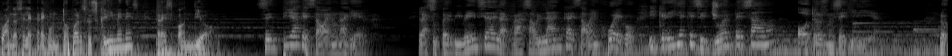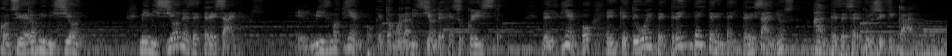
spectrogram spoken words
Cuando se le preguntó por sus crímenes, respondió, Sentía que estaba en una guerra. La supervivencia de la raza blanca estaba en juego y creía que si yo empezaba, otros me seguirían. Lo considero mi misión. Mi misión es de tres años, el mismo tiempo que tomó la misión de Jesucristo, del tiempo en que tuvo entre 30 y 33 años antes de ser crucificado.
